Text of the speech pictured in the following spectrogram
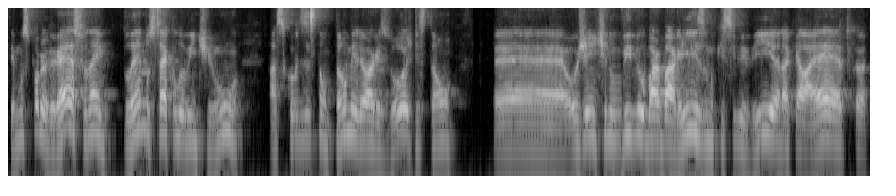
temos progresso, né? Em pleno século XXI, as coisas estão tão melhores hoje, estão. É, hoje a gente não vive o barbarismo que se vivia naquela época,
